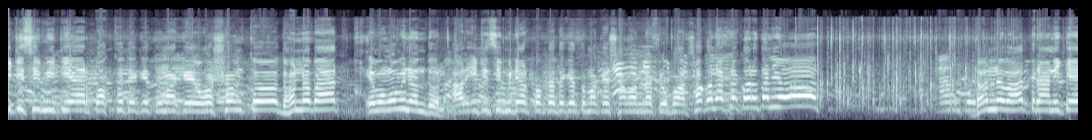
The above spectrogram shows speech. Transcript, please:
ইটিসি মিডিয়ার পক্ষ থেকে তোমাকে অসংখ্য ধন্যবাদ এবং অভিনন্দন। আর ইটিসি মিডিয়ার পক্ষ থেকে তোমাকে সামান্য একটা উপহার। সকলে একটা করতালি ধন্যবাদ রানীকে।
